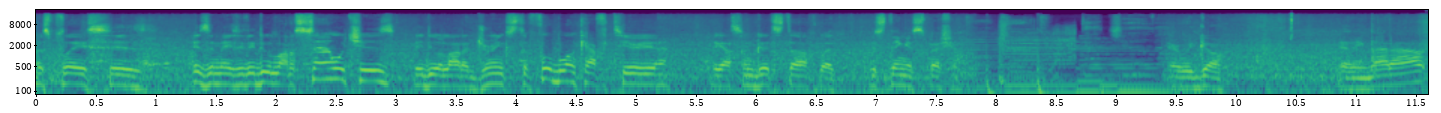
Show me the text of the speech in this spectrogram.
this place is is amazing. They do a lot of sandwiches. They do a lot of drinks. The full blown cafeteria. They got some good stuff, but this thing is special. Here we go. Getting that out.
